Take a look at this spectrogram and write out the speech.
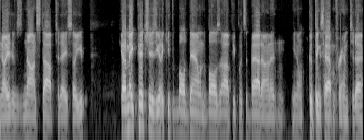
know, it was nonstop today. So you got to make pitches. You got to keep the ball down. When the ball's up, he puts a bat on it, and you know, good things happen for him today.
